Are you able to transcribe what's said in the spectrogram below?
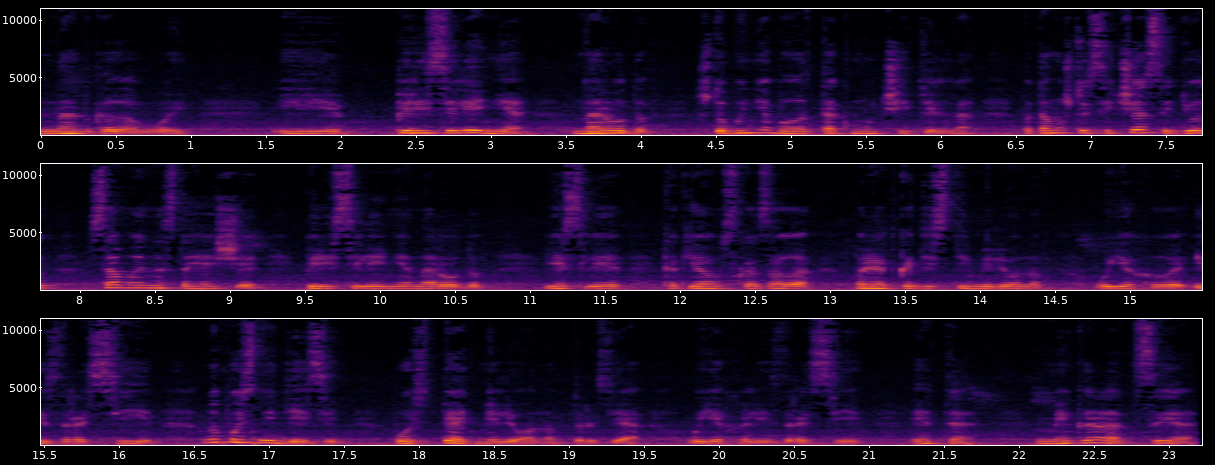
над головой и переселения народов, чтобы не было так мучительно, потому что сейчас идет самое настоящее переселение народов. Если, как я вам сказала, порядка 10 миллионов уехало из России, ну пусть не 10, пусть 5 миллионов, друзья, уехали из России. Это миграция.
